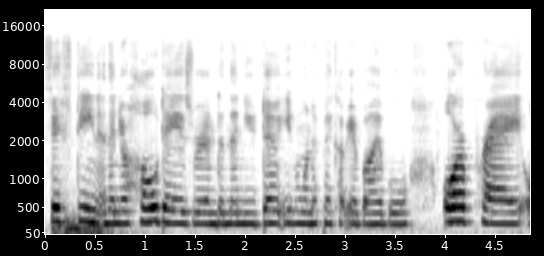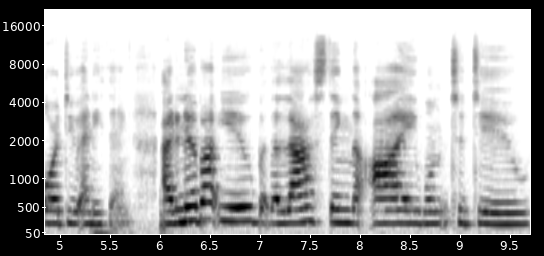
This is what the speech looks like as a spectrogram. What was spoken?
15 and then your whole day is ruined and then you don't even want to pick up your bible or pray or do anything i don't know about you but the last thing that i want to do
